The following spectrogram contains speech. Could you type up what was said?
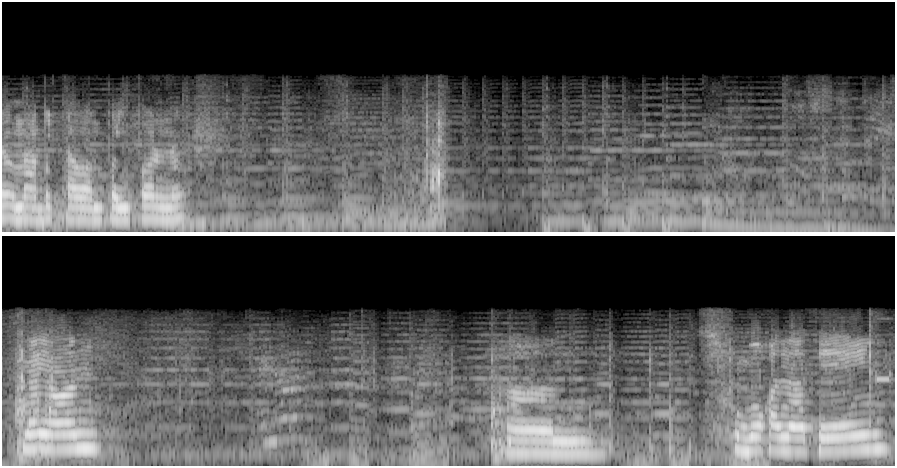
So, umabot pa 1.4, no? Ngayon, um, subukan natin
